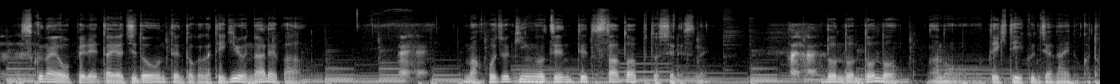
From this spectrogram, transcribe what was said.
うん。少ないオペレーターや自動運転とかができるようになれば。まあ、補助金を前提とスタートアップとしてですね。どんどんどんどんあのできていくんじゃないのかと。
